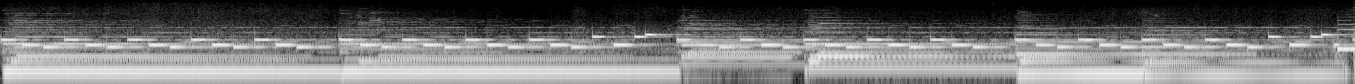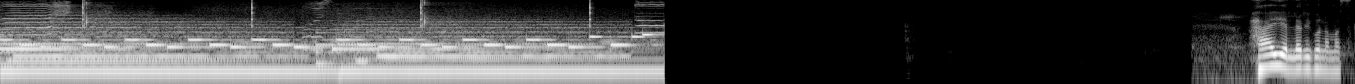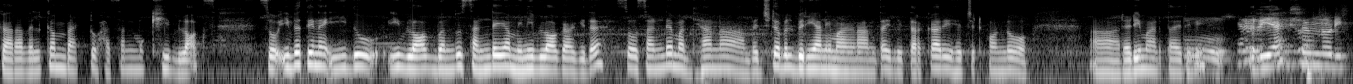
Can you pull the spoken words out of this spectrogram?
Hi ಎಲ್ಲರಿಗೂ ನಮಸ್ಕಾರ. Welcome back to Hasanmukhi vlogs so ಇವತ್ತಿನ ಇದು ಈ ವ್ಲಾಗ್ ಬಂದು ಸಂಡೆಯ ಮಿನಿ ವ್ಲಾಗ್ ಆಗಿದೆ. ಸೊ ಸಂಡೇ ಮಧ್ಯಾಹ್ನ ವೆಜಿಟೇಬಲ್ ಬಿರಿಯಾನಿ ಮಾಡೋಣ ಅಂತ ಇಲ್ಲಿ ತರಕಾರಿ ಹೆಚ್ಚಿಟ್ಕೊಂಡು ರೆಡಿ ಮಾಡ್ತಾ ಇದ್ದೀವಿ. ರಿಯಾಕ್ಷನ್ ನೋಡಿ.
